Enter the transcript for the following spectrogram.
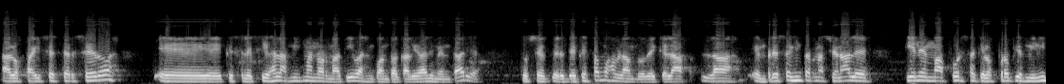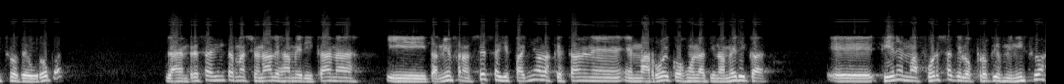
a los países terceros eh, que se les exijan las mismas normativas en cuanto a calidad alimentaria. Entonces, ¿de qué estamos hablando? ¿De que las empresas internacionales tienen más fuerza que los propios ministros de Europa? Las empresas internacionales americanas y también francesas y españolas que están en, Marruecos o en Latinoamérica eh, tienen más fuerza que los propios ministros.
